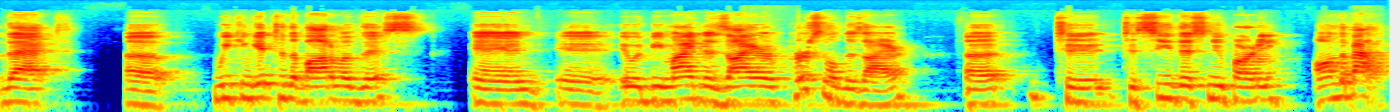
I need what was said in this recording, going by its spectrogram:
that uh, we can get to the bottom of this and uh, it would be my desire, personal desire, uh, to to see this new party on the ballot.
